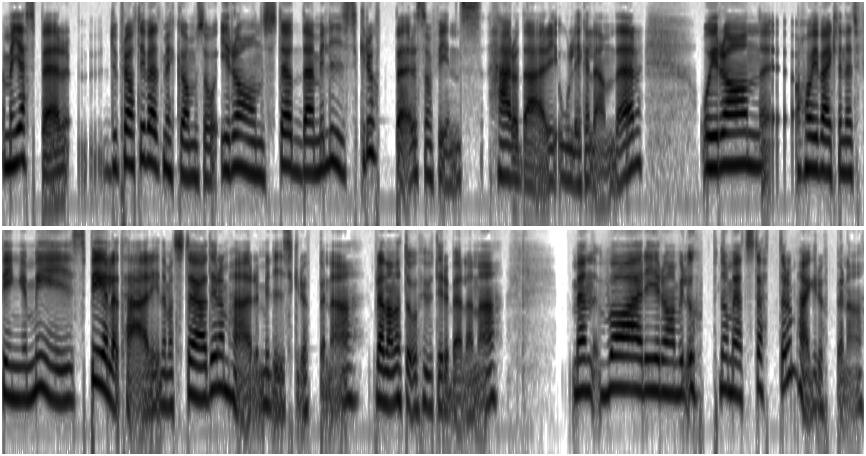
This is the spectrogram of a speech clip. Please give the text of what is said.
men Jesper, du pratar ju väldigt mycket om så Iranstödda milisgrupper som finns här och där i olika länder. Och Iran har ju verkligen ett finger med i spelet här genom att stödja de här milisgrupperna, bland annat då Houthi-rebellerna. Men vad är det Iran vill uppnå med att stötta de här grupperna?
